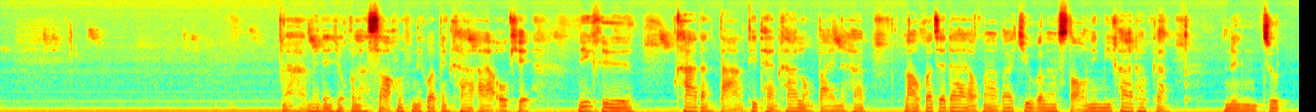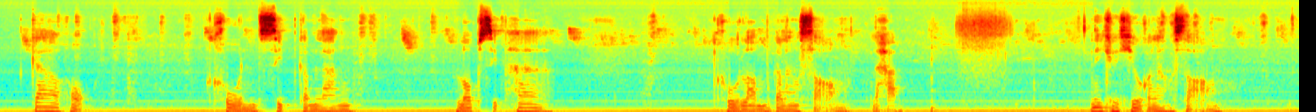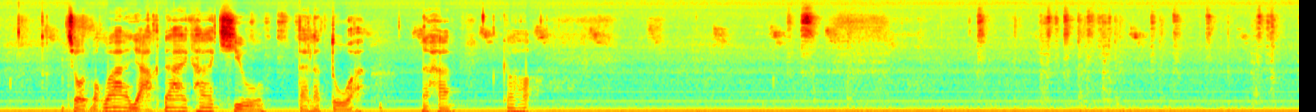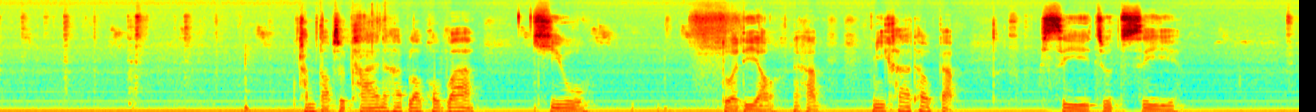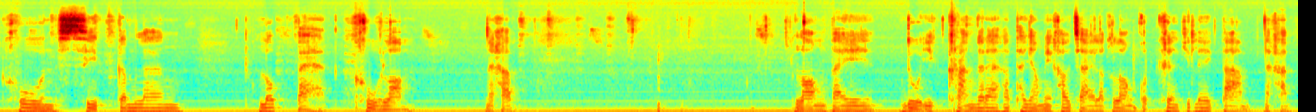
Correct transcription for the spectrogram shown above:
อ่าไม่ได้ยกกำลังสองนึกว่าเป็นค่า r โอเค นี่คือค่าต่างๆ ที่แทนค่าลงไปนะครับ เราก็จะได้ออกมาว่า q กำลังสองนี่มีค่าเท่ากับ 1.96 คูณ 10กำลังลบ 15 คูลอมกำลังสองนะครับ นี่คือ q กำลังสองโจทย์บอกว่าอยากได้ค่า q แต่ละตัวนะครับ ก็คำตอบสุดท้ายนะครับ เราพบว่า q ตัวเดียวนะครับ มีค่าเท่ากับ 4.4 คูณ 10กำลังลบ 8 คูลอมนะครับ ลองไปดูอีกครั้งก็ได้ครับ ถ้ายังไม่เข้าใจแล้วก็ลองกดเครื่องคิดเลขตามนะครับ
